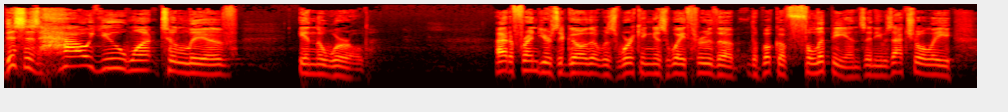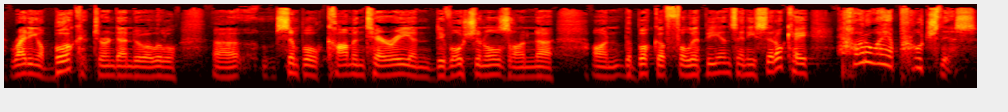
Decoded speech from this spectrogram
this is how you want to live in the world. I had a friend years ago that was working his way through the, the book of Philippians, and he was actually writing a book, turned into a little uh, simple commentary and devotionals on, uh, on the book of Philippians. And he said, Okay, how do I approach this?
